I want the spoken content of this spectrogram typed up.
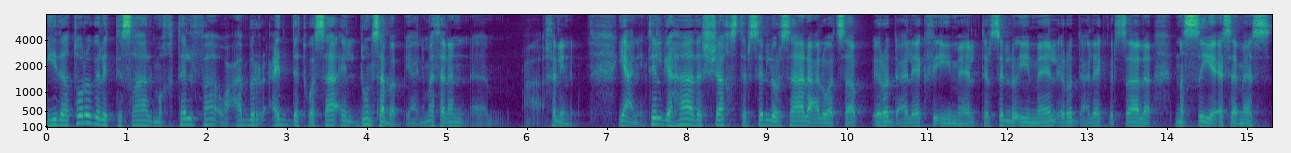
إذا طرق الاتصال مختلفة وعبر عدة وسائل دون سبب يعني مثلا خلينا يعني تلقى هذا الشخص ترسل له رسالة على الواتساب يرد عليك في إيميل ترسل له إيميل يرد عليك برسالة نصية SMS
